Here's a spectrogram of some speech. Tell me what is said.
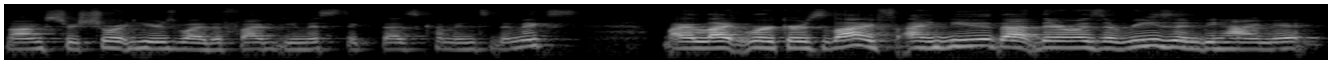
long story short, here's why the 5D mystic does come into the mix. My light worker's life. I knew that there was a reason behind it.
